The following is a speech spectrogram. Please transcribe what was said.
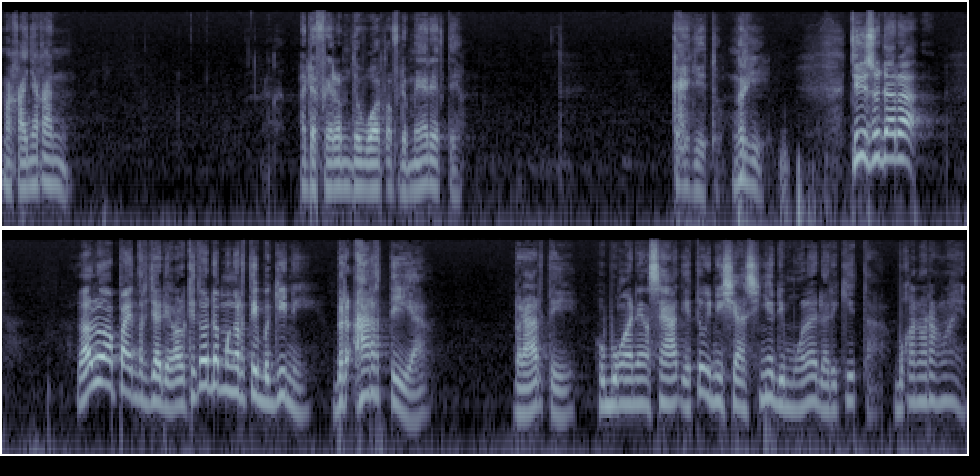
Makanya kan ada film The World of the Merit ya. Kayak gitu, ngeri. Jadi saudara, lalu apa yang terjadi? Kalau kita udah mengerti begini, berarti ya, berarti hubungan yang sehat itu inisiasinya dimulai dari kita, bukan orang lain.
